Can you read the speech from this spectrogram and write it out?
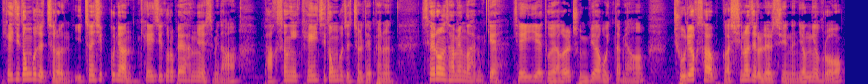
KG 동부제철은 2019년 KG그룹에 합류했습니다. 박성희 KG 동부제철 대표는 새로운 사명과 함께 제2의 도약을 준비하고 있다며 주력 사업과 시너지를 낼 수 있는 영역으로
